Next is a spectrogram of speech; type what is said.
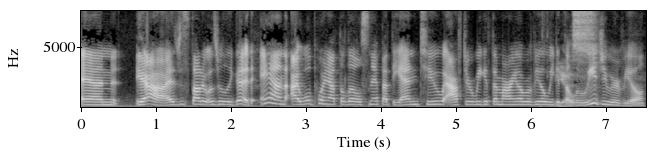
And yeah, I just thought it was really good. And I will point out the little snip at the end too. After we get the Mario reveal, we get Yes. the Luigi reveal.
